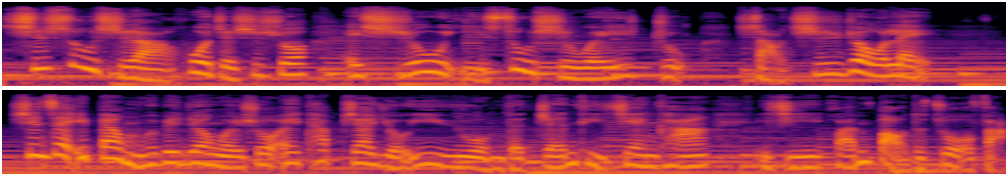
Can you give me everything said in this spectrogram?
吃素食啊，或者是说，诶，食物以素食为主，少吃肉类。现在一般我们会被认为说，诶，它比较有益于我们的整体健康以及环保的做法。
